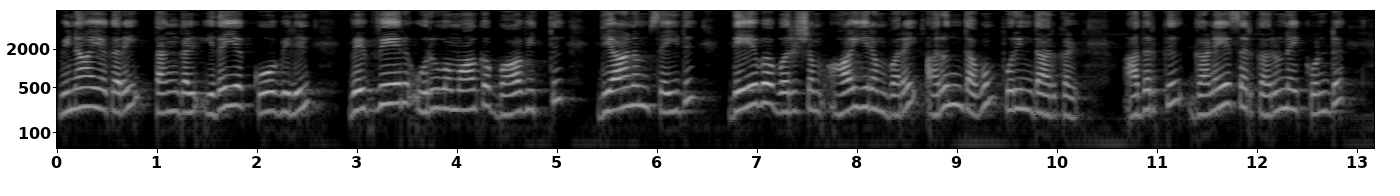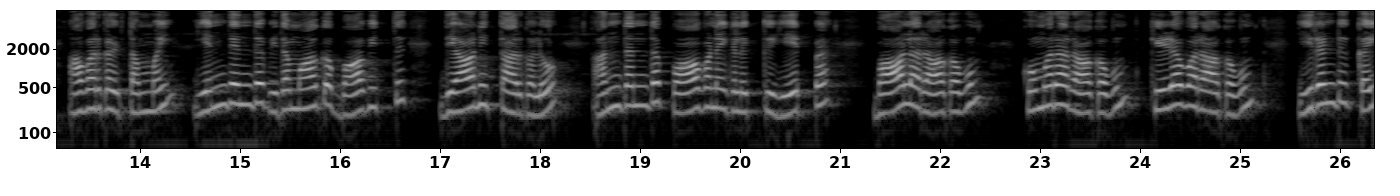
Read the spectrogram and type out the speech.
விநாயகரை தங்கள் இதயக் கோவிலில் வெவ்வேறு உருவமாக பாவித்து தியானம் செய்து தேவ வருஷம் ஆயிரம் வரை அருந்தவும் புரிந்தார்கள். அதற்கு கணேசர் கருணை கொண்டு அவர்கள் தம்மை எந்தெந்த விதமாக பாவித்து தியானித்தார்களோ அந்தந்த பாவனைகளுக்கு ஏற்ப பாலராகவும் குமரராகவும் கிழவராகவும் இரண்டு கை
